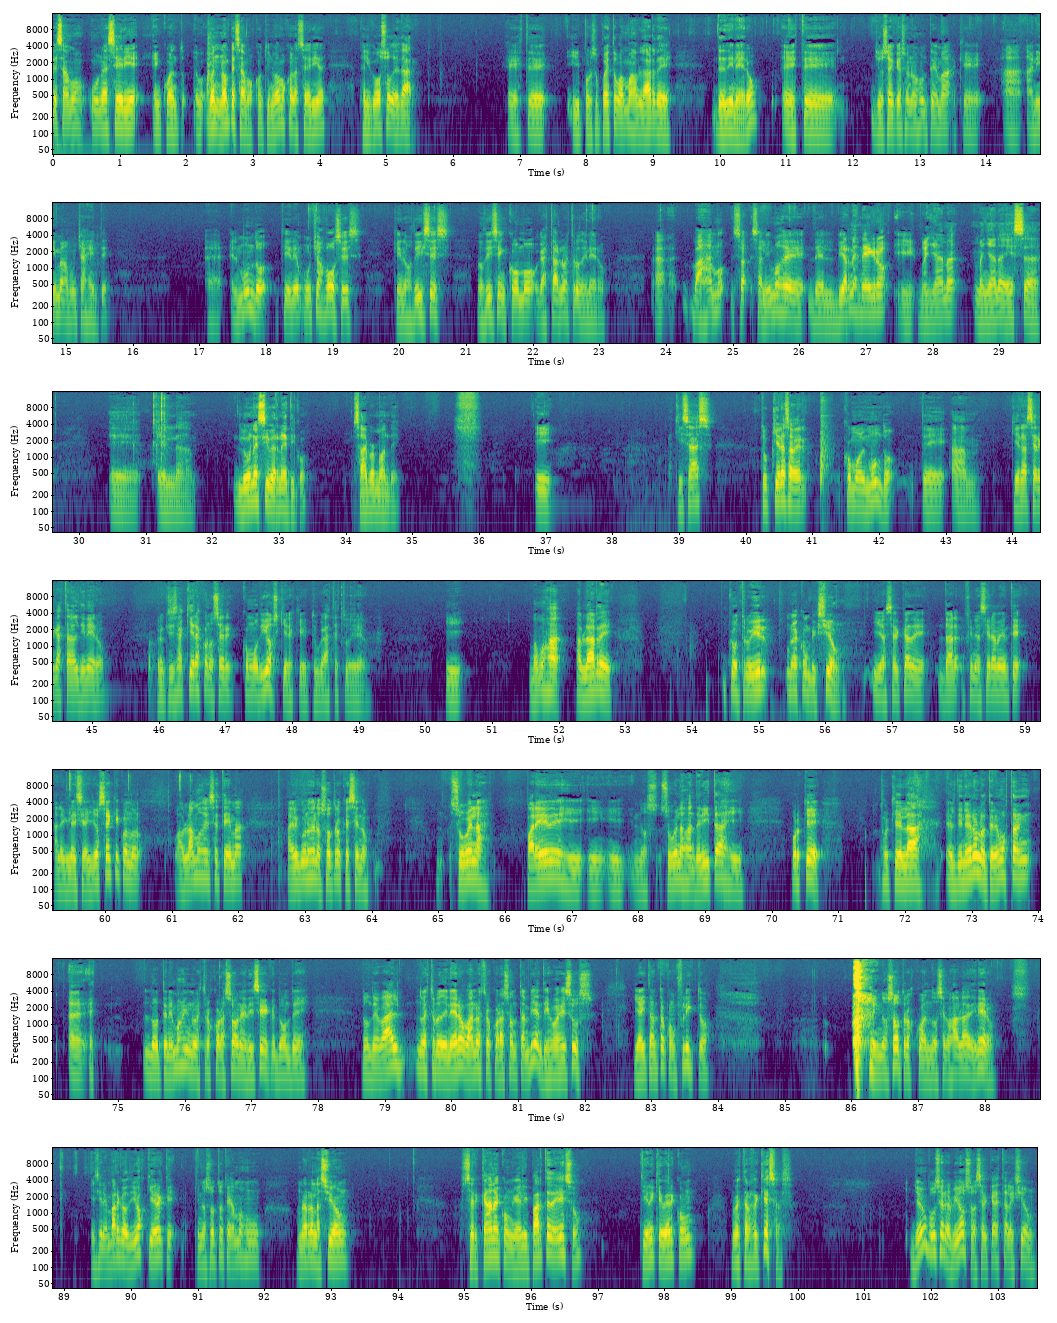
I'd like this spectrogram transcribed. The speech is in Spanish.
empezamos una serie en cuanto, bueno, no empezamos, continuamos con la serie del gozo de dar. Este, y por supuesto vamos a hablar de, dinero. Este, yo sé que eso no es un tema que anima a mucha gente. Eh, el mundo tiene muchas voces que nos, dices, nos dicen cómo gastar nuestro dinero. Ah, bajamos, salimos del Viernes Negro y mañana, mañana es ah, eh, el ah, lunes cibernético, Cyber Monday. Y quizás tú quieras saber cómo el mundo te quiere hacer gastar el dinero, pero quizás quieras conocer cómo Dios quiere que tú gastes tu dinero. Y vamos a hablar de construir una convicción y acerca de dar financieramente a la iglesia. Y yo sé que cuando hablamos de ese tema, hay algunos de nosotros que se nos suben las paredes y, nos suben las banderitas. Y, ¿Por qué? Porque el dinero lo tenemos tan... Eh, lo tenemos en nuestros corazones. Dice que donde, donde va nuestro dinero va nuestro corazón también, dijo Jesús. Y hay tanto conflicto en nosotros cuando se nos habla de dinero. Y sin embargo, Dios quiere que, nosotros tengamos una relación cercana con Él y parte de eso tiene que ver con nuestras riquezas. Yo me puse nervioso acerca de esta lección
